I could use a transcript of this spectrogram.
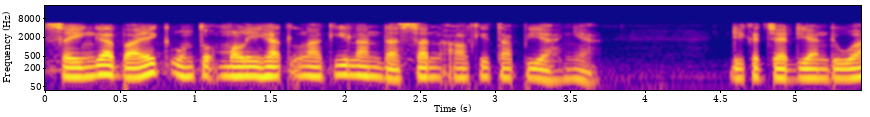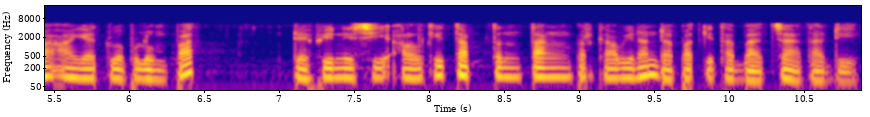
Sehingga baik untuk melihat lagi landasan Alkitabiahnya. Di Kejadian 2 ayat 24, definisi Alkitab tentang perkawinan dapat kita baca tadi.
